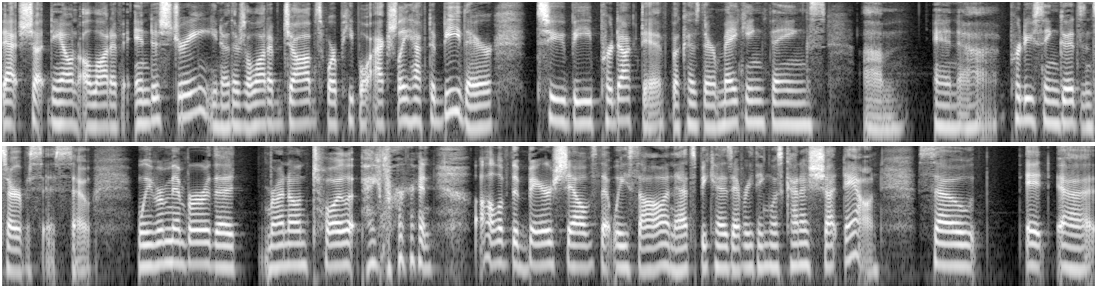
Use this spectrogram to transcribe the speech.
That shut down a lot of industry. You know, there's a lot of jobs where people actually have to be there to be productive because they're making things um, and uh, producing goods and services. So we remember the run on toilet paper and all of the bare shelves that we saw, and that's because everything was kind of shut down. So it uh,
